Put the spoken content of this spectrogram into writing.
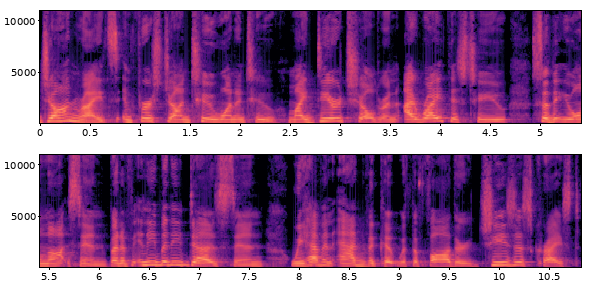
John writes in 1 John 2 1 and 2, My dear children, I write this to you so that you will not sin. But if anybody does sin, we have an advocate with the Father, Jesus Christ,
